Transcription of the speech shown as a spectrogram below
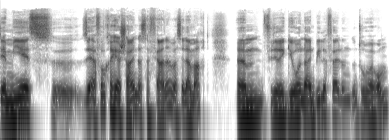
der mir jetzt äh, sehr erfolgreich erscheint aus der Ferne, was er da macht, ähm, für die Region da in Bielefeld und, und drumherum.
